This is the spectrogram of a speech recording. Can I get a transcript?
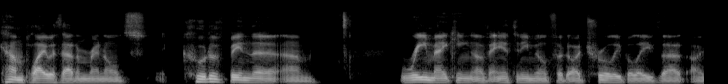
come play with adam reynolds it could have been the um, remaking of anthony milford i truly believe that i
